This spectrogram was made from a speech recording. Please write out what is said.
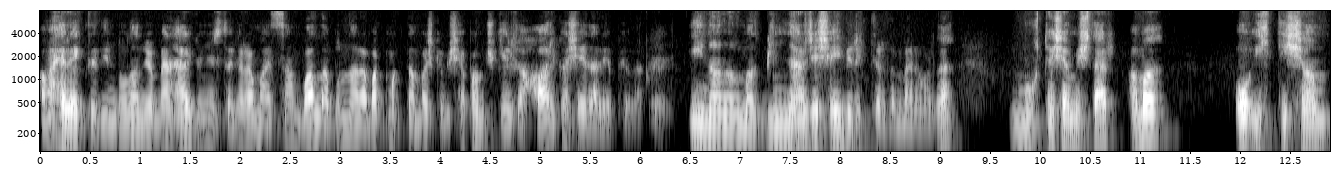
Ama her eklediğimde olan diyorum ben her gün Instagram'ı açsam valla bunlara bakmaktan başka bir şey yapamam. Çünkü herifler harika şeyler yapıyorlar. İnanılmaz. Binlerce şey biriktirdim ben orada. Muhteşem işler ama o ihtişam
